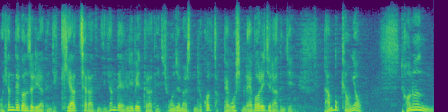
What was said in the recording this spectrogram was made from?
뭐 현대건설이라든지 기아차라든지 현대 엘리베이터라든지 조금 전에 말씀드린 코스닥 150 레버리지라든지 남북 경협 저는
